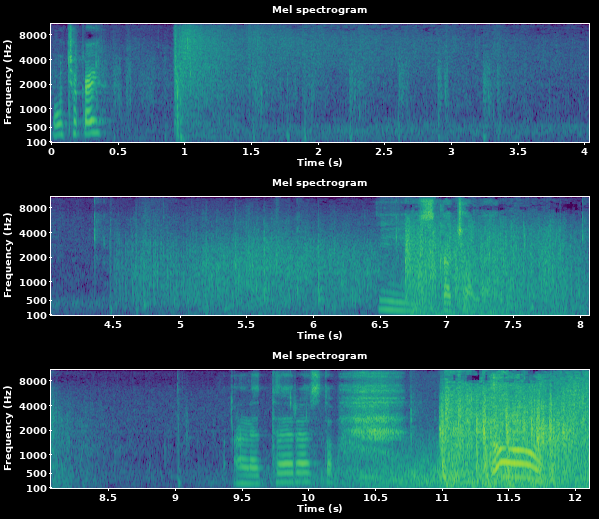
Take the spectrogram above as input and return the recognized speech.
Uciekaj. I skaczemy. Ale teraz to... O!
